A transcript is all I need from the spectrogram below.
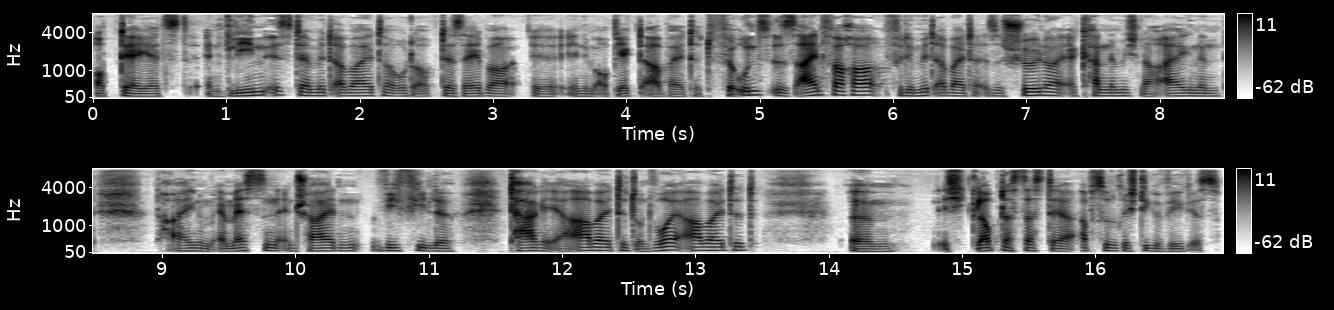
ob der jetzt entliehen ist, der Mitarbeiter, oder ob der selber äh, in dem Objekt arbeitet. Für uns ist es einfacher, für den Mitarbeiter ist es schöner. Er kann nämlich nach eigenen nach eigenem Ermessen entscheiden, wie viele Tage er arbeitet und wo er arbeitet. Ähm, ich glaube, dass das der absolut richtige Weg ist.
